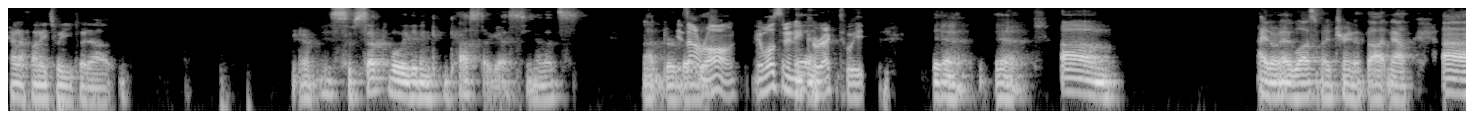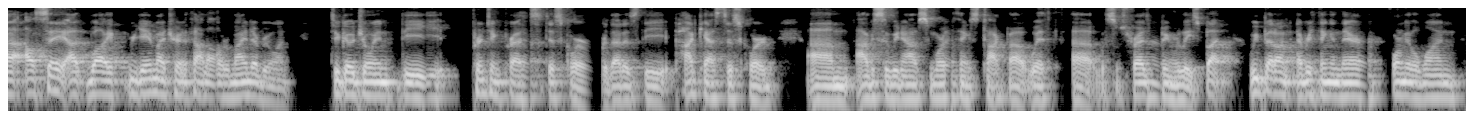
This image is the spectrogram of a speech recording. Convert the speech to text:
kind of funny tweet you put out. Yeah, he's susceptible to getting concussed, I guess. You know, that's not. It's not wrong. It wasn't an yeah. incorrect tweet. Yeah, yeah. Um, I don't. I lost my train of thought now. Uh, I'll say uh, while I regain my train of thought, I'll remind everyone to go join the printing press Discord. That is the podcast Discord. Um, obviously, we now have some more things to talk about with uh, with some spreads being released, but we bet on everything in there. Formula One,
